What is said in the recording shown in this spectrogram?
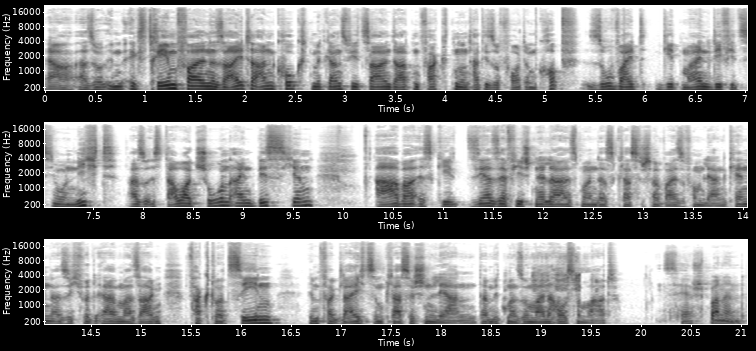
ja, also im Extremfall eine Seite anguckt mit ganz viel Zahlen, Daten, Fakten und hat die sofort im Kopf. So weit geht meine Definition nicht. Also es dauert schon ein bisschen, aber es geht sehr, sehr viel schneller, als man das klassischerweise vom Lernen kennt. Also ich würde eher mal sagen, Faktor 10 im Vergleich zum klassischen Lernen, damit man so mal eine Hausnummer hat. Sehr spannend.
